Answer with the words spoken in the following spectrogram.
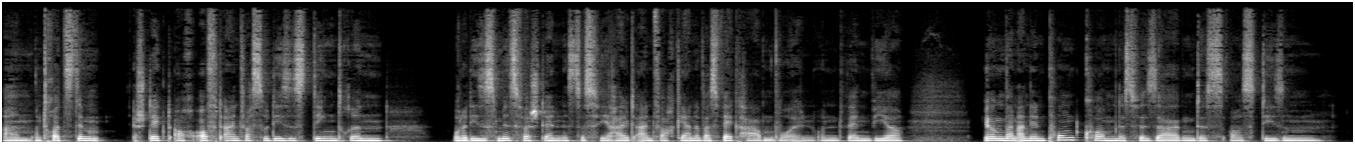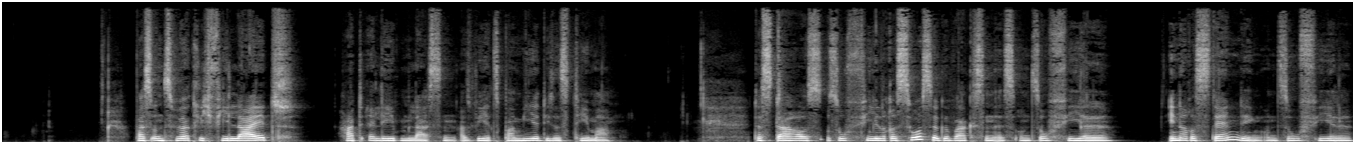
Ähm, und trotzdem steckt auch oft einfach so dieses Ding drin oder dieses Missverständnis, dass wir halt einfach gerne was weghaben wollen. Und wenn wir irgendwann an den Punkt kommen, dass wir sagen, dass aus diesem was uns wirklich viel Leid hat erleben lassen, also wie jetzt bei mir dieses Thema, dass daraus so viel Ressource gewachsen ist und so viel inneres Standing und so viel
